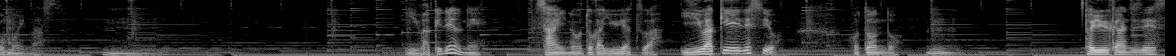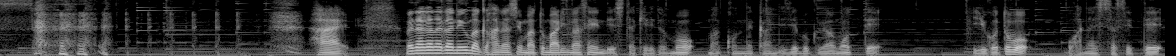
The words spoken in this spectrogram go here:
思います。うん。言い訳だよね。才能とかいうやつは。言い訳ですよ。ほとんど。うん。という感じです。はい。まあ、なかなかね、うまく話がまとまりませんでしたけれども、まあ、こんな感じで僕が思っていることをお話しさせて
